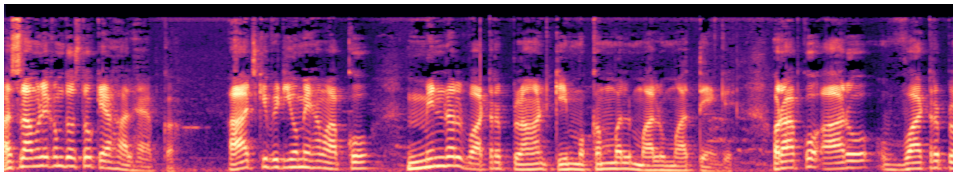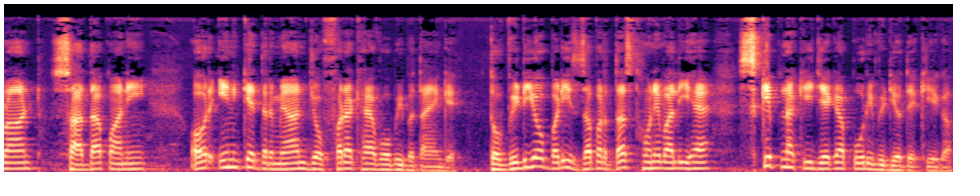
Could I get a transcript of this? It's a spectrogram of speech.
अस्सलाम वालेकुम दोस्तों, क्या हाल है आपका? आज की वीडियो में हम आपको मिनरल वाटर प्लांट की मुकम्मल मालूमात देंगे और आपको आरओ वाटर प्लांट, सादा पानी और इनके दरमियान जो फ़र्क है वो भी बताएँगे। तो वीडियो बड़ी ज़बरदस्त होने वाली है, स्किप ना कीजिएगा, पूरी वीडियो देखिएगा।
